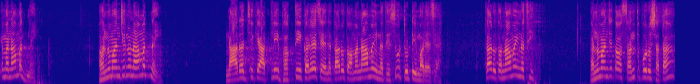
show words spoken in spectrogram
એમાં નામ જ નહીં. હનુમાનજીનું નામ જ નહીં. નારદજી કે આટલી ભક્તિ કરે છે અને તારું તો આમાં નામય નથી, શું તૂટી મરે છે? તારું તો નામય નથી. હનુમાનજી તો સંત પુરુષ હતા.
